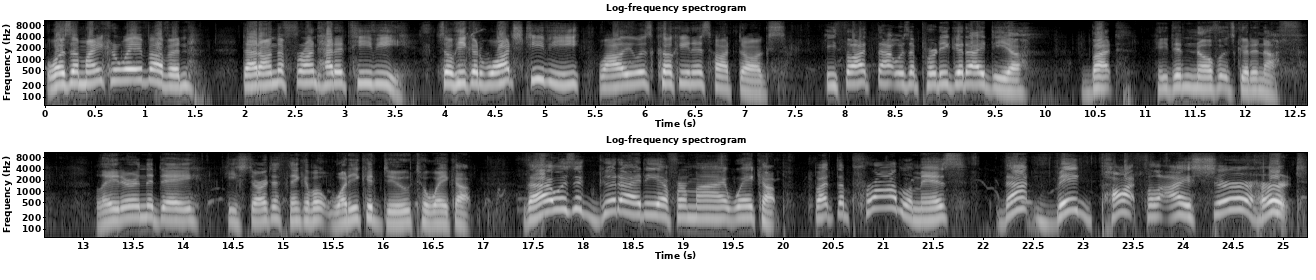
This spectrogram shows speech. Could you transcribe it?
was a microwave oven that on the front had a TV so he could watch TV while he was cooking his hot dogs. He thought that was a pretty good idea, but he didn't know if it was good enough. Later in the day, he started to think about what he could do to wake up. That was a good idea for my wake up, but the problem is That big pot full of ice sure hurt.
